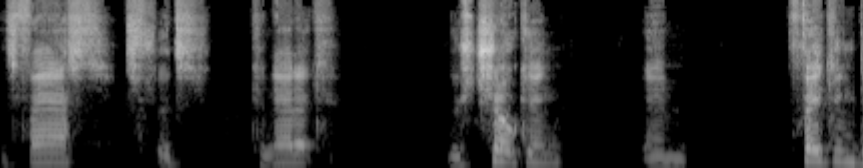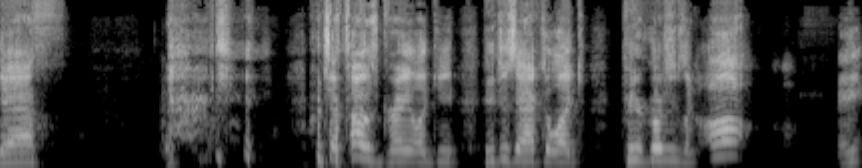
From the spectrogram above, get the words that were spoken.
It's fast. It's it's kinetic. There's choking and faking death, which I thought was great. Like he he just acted like Peter Cushing's like oh, he,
